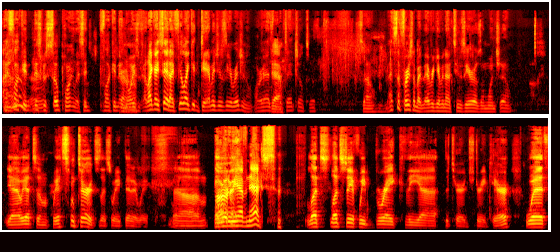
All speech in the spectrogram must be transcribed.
I Oh. fucking this was so pointless. It fucking Fair annoys me. Like I said, I feel like it damages the original or has Yeah. the potential to. So that's the first time I've ever given out two zeros on one show. Yeah, we had some we had some turds this week, didn't we? Um, what do we have next? let's let's see if we break the uh the turd streak here with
